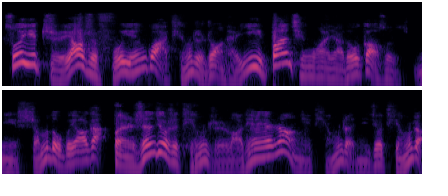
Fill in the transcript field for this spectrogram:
所以只要是福银卦停止状态，一般情况下都告诉你什么都不要干，本身就是停止，老天爷让你停着，你就停着。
